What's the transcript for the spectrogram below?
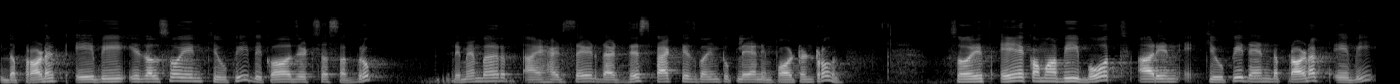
the product AB is also in QP because it is a subgroup. Remember I had said that this fact is going to play an important role. So, if A comma B both are in QP then the product AB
